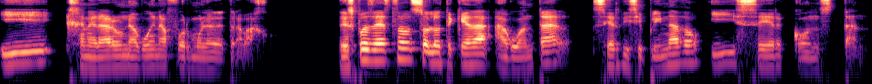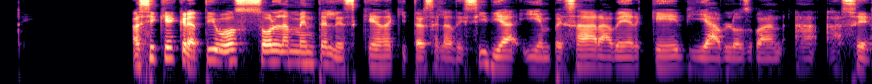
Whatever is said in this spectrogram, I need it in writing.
y generar una buena fórmula de trabajo. Después de esto solo te queda aguantar, ser disciplinado y ser constante. Así que creativos solamente les queda quitarse la desidia y empezar a ver qué diablos van a hacer.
